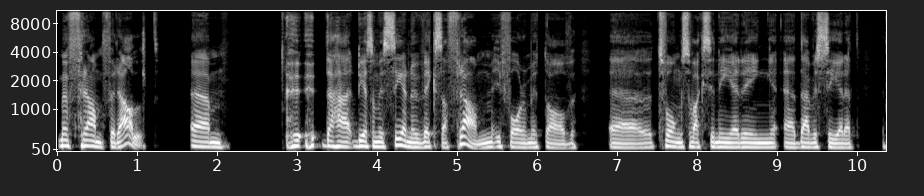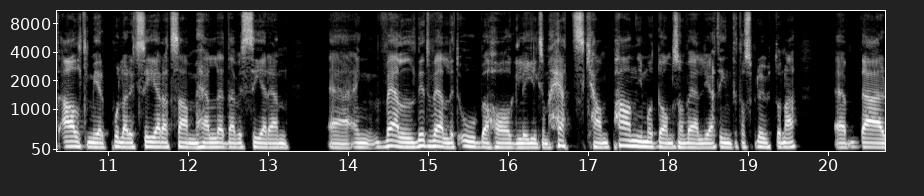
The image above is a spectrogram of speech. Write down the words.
Men framför allt, um, ehm, det, här, det som vi ser nu växa fram i form av eh, tvångsvaccinering, eh, där vi ser ett, ett allt mer polariserat samhälle, där vi ser en, eh, en väldigt, väldigt obehaglig liksom, hetskampanj mot de som väljer att inte ta sprutorna. Eh, där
